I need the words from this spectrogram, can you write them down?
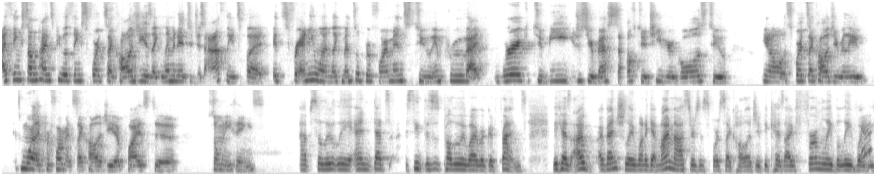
I think sometimes people think sports psychology is like limited to just athletes, but it's for anyone like mental performance to improve at work, to be just your best self, to achieve your goals, to you know sports psychology really it's more like performance psychology. It applies to so many things. Absolutely. And that's, see, this is probably why we're good friends because I eventually want to get my master's in sports psychology because I firmly believe what you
